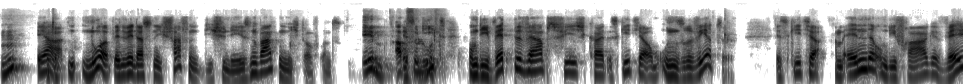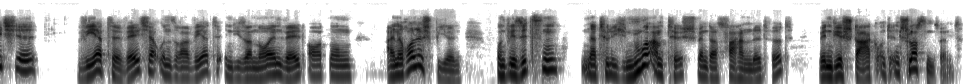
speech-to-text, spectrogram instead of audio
Hm? Ja, nur wenn wir das nicht schaffen, die Chinesen warten nicht auf uns. Eben, absolut. Es geht um die Wettbewerbsfähigkeit, es geht ja um unsere Werte es geht ja am Ende um die Frage, welche Werte, welcher unserer Werte in dieser neuen Weltordnung eine Rolle spielen. Und wir sitzen natürlich nur am Tisch, wenn das verhandelt wird, wenn wir stark und entschlossen sind.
